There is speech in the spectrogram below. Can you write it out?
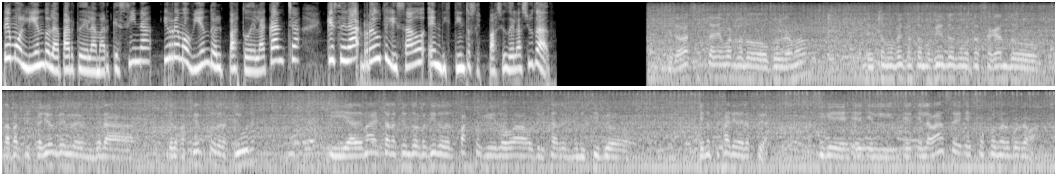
demoliendo la parte de la marquesina y removiendo el pasto de la cancha que será reutilizado en distintos espacios de la ciudad. Está de acuerdo a lo programado. En estos momentos estamos viendo cómo están sacando la parte inferior de los asientos, de las tribunas y además están haciendo el retiro del pasto que lo va a utilizar el municipio en otras áreas de la ciudad. Así que el, el avance es conforme a lo programado.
